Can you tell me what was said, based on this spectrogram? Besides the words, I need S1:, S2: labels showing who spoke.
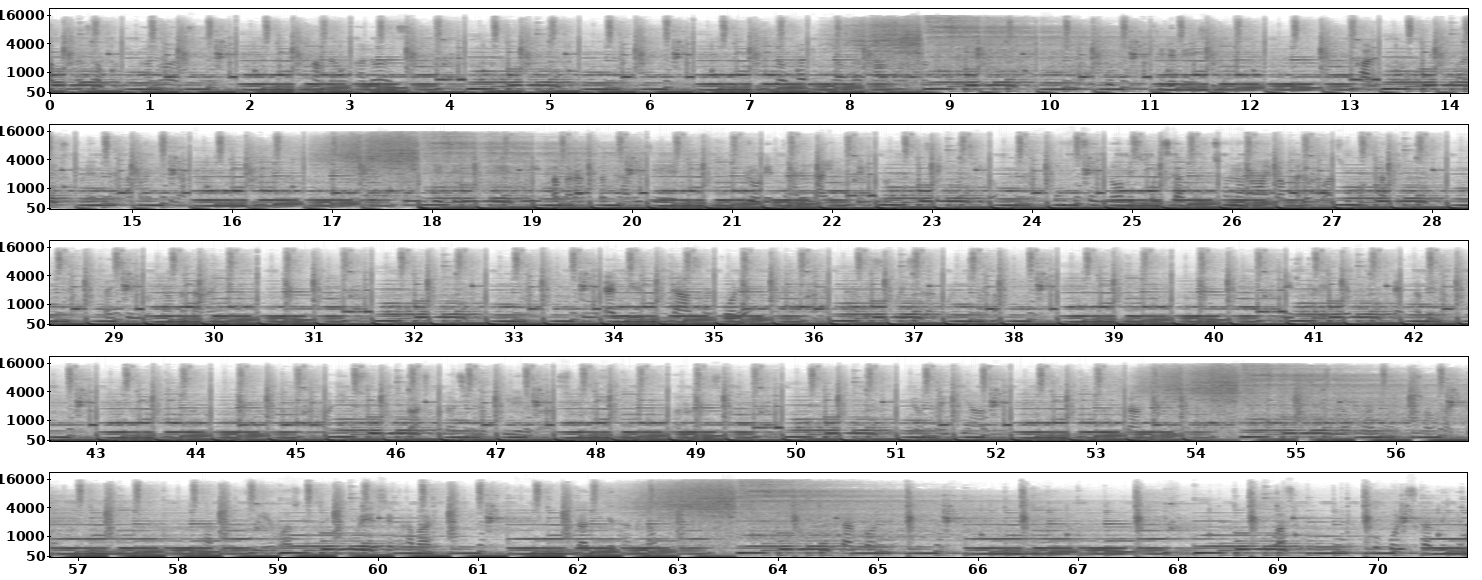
S1: আপনারা সকলেই ভালো আছেন আমরাও ভালো আছি যথারীতি আমরা প্রচুর খিদে পেয়েছিল ভালো ধারে রোডের লাইন সেগুলো ছিল সেগুলো বেশ পরিষ্কার পরিচ্ছন্ন নয় বা ভালো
